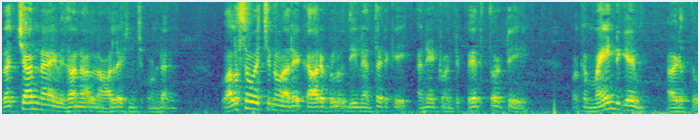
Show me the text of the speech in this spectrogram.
ప్రత్యామ్నాయ విధానాలను ఆలోచించకుండా వలస వచ్చిన వారే కారకులు దీని అంతటికి అనేటువంటి పేరుతోటి ఒక మైండ్ గేమ్ ఆడుతూ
